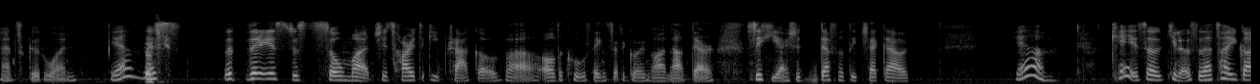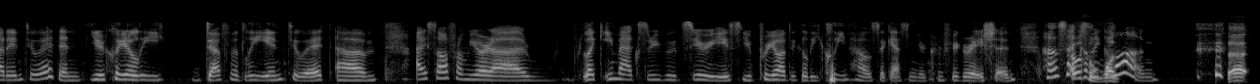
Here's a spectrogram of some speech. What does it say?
that's a good one. Yeah, there's but there is just so much. It's hard to keep track of uh, all the cool things that are going on out there. Xiki, I should definitely check out. Yeah. Okay, so you know, so that's how you got into it, and you're clearly definitely into it. Um, I saw from your uh, like Emacs reboot series, you periodically clean house, I guess, in your configuration. How's that, That coming one- along? that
